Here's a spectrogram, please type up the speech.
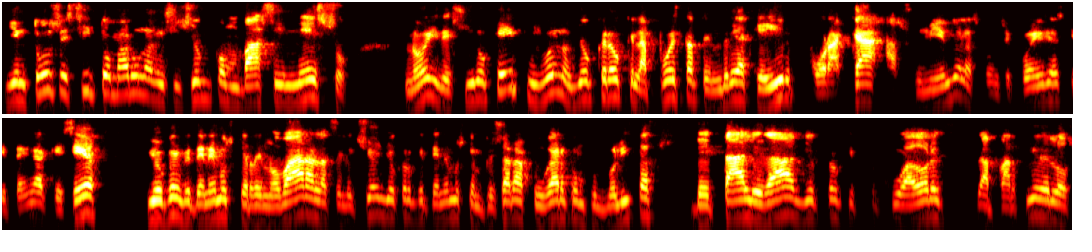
y entonces sí tomar una decisión con base en eso, ¿no? Y decir, ok, pues bueno, yo creo que la apuesta tendría que ir por acá, asumiendo las consecuencias que tenga que ser. Yo creo que tenemos que renovar a la selección, yo creo que tenemos que empezar a jugar con futbolistas de tal edad, yo creo que jugadores a partir de los,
